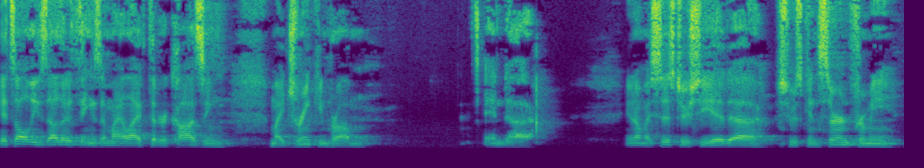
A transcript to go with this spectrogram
it's all these other things in my life that are causing my drinking problem. And, uh, you know, my sister, she had, uh, she was concerned for me.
